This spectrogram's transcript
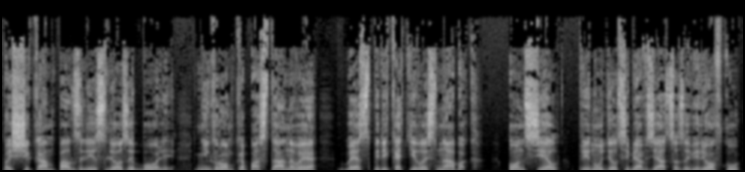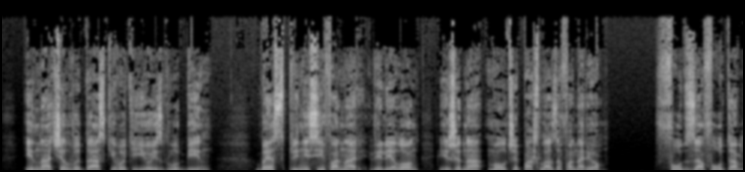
по щекам ползли слезы боли. Негромко постановая, Бесс перекатилась на бок. Он сел, принудил себя взяться за веревку и начал вытаскивать ее из глубин. «Бесс, принеси фонарь», — велел он, и жена молча пошла за фонарем. Фут за футом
